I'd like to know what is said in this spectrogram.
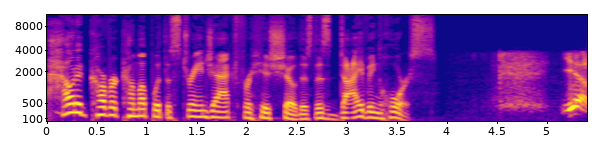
how did Carver come up with the strange act for his show? There's this diving horse. Yes,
